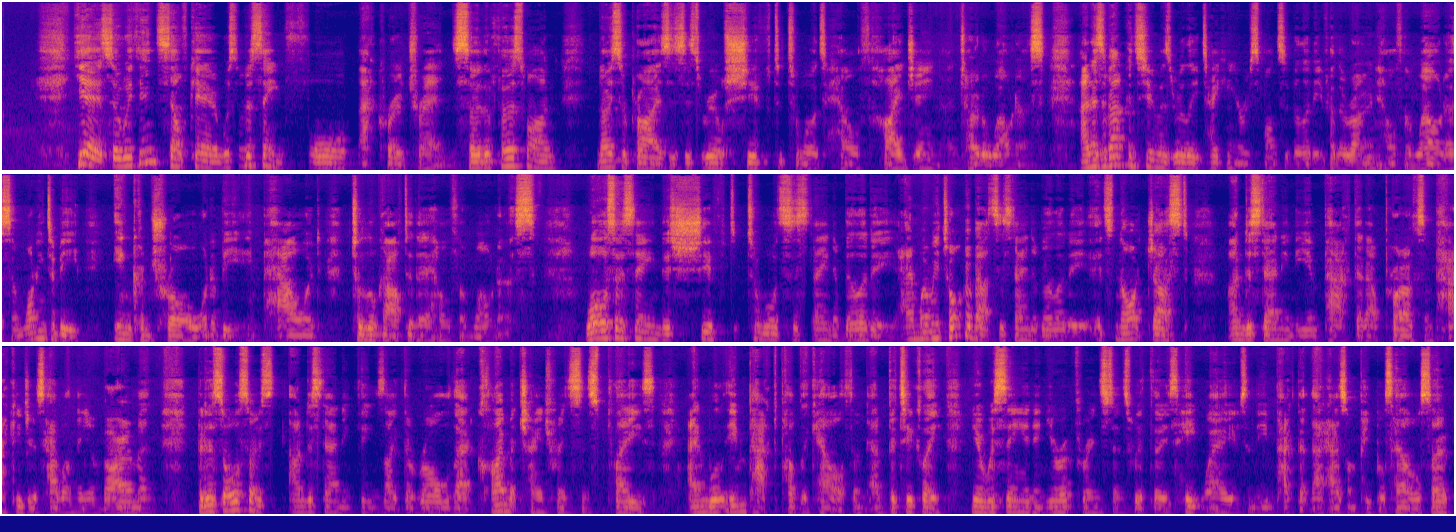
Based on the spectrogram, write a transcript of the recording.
Yeah, so within self-care, we're sort of seeing four macro trends. So the first one no surprise, is this real shift towards health, hygiene, and total wellness. And it's about consumers really taking a responsibility for their own health and wellness and wanting to be in control, want to be empowered to look after their health and wellness. We're also seeing this shift towards sustainability. And when we talk about sustainability, it's not just understanding the impact that our products and packages have on the environment, but it's also understanding things like the role that climate change, for instance, plays and will impact public health. And, and particularly, you know, we're seeing it in Europe, for instance, with these heat waves and the impact that that has on people's health. So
